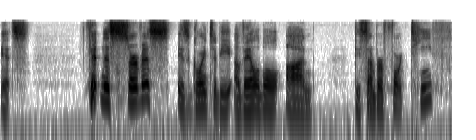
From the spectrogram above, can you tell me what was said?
its fitness service, is going to be available on December 14th.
